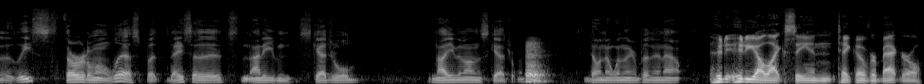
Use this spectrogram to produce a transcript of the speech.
at least third on the list, but they said it's not even scheduled, not even on the schedule. Don't know when they're putting it out. Who do, who do y'all like seeing take over Batgirl?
